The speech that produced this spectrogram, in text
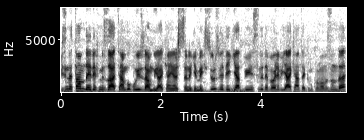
Bizim de tam da hedefimiz zaten bu. Bu yüzden bu yelken yarışlarına girmek istiyoruz ve Degiyat bünyesinde de böyle bir yelken takımı kurmamızın da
